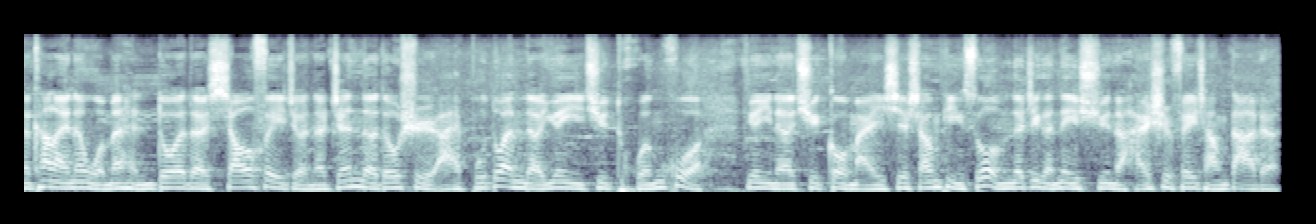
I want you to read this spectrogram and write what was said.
那看来呢，我们很多的消费者呢，真的都是哎，不断的愿意去囤货，愿意呢去购买一些商品，所以我们的这个内需呢还是非常大的。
